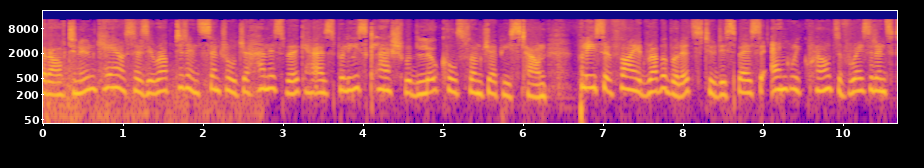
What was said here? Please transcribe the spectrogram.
Good afternoon. Chaos has erupted in central Johannesburg as police clash with locals from Town. Police have fired rubber bullets to disperse angry crowds of residents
